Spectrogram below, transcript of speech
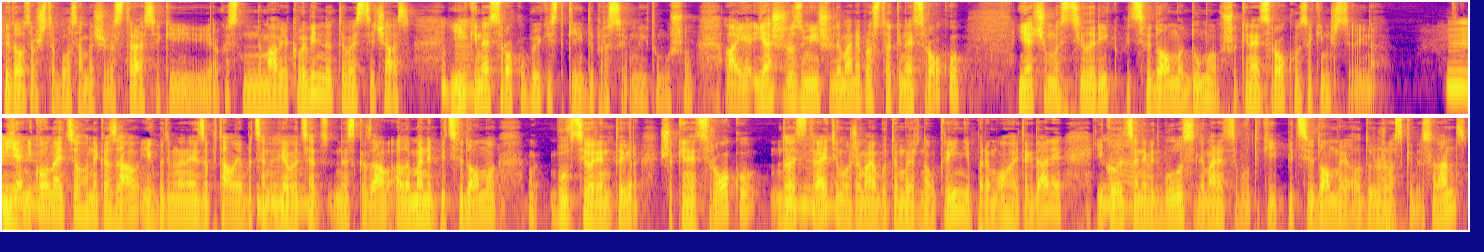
підозра, що це було саме через стрес, який якось не мав як вивільнити весь цей час. І кінець року був якийсь такий депресивний, тому що. А я, я ж розумію, що для мене просто кінець року. Я чомусь цілий рік підсвідомо думав, що кінець року закінчиться війна. І я ніколи навіть цього не казав. Якби ти мене навіть запитала, я би це не я би це не сказав. Але в мене підсвідомо був цей орієнтир, що кінець року, 23-му, вже має бути мир на Україні, перемога і так далі. І коли Да. це не відбулося, для мене це був такий підсвідомий, але дуже жорсткий дисонанс.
